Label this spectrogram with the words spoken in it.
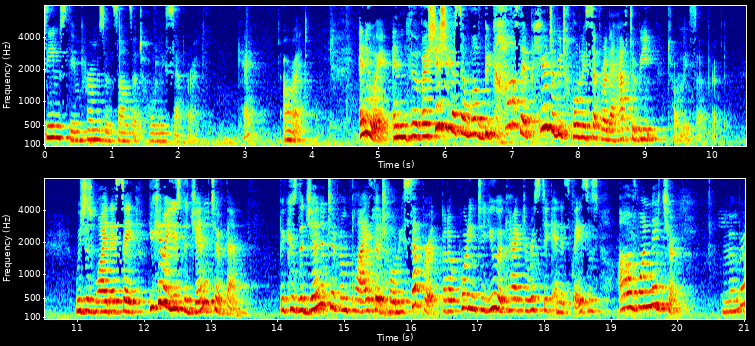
seems the impermanence and sounds are totally separate. Okay? All right. Anyway, and the Vaisheshika said, well, because they appear to be totally separate, they have to be totally separate. Which is why they say, you cannot use the genitive then. Because the genitive implies they're totally separate. But according to you, a characteristic and its basis are of one nature. Remember?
